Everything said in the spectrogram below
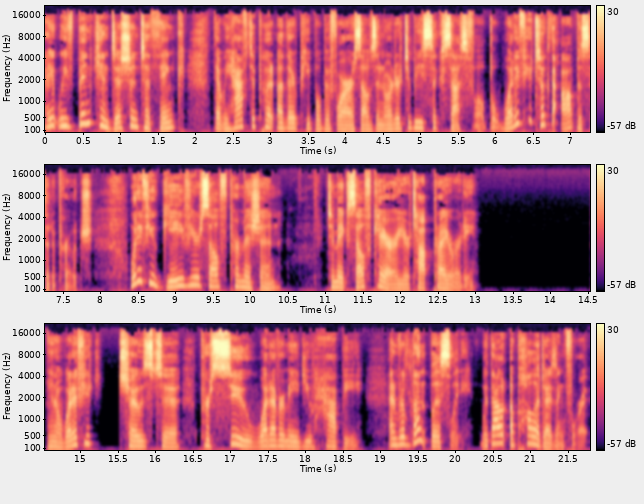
Right? We've been conditioned to think that we have to put other people before ourselves in order to be successful. But what if you took the opposite approach? What if you gave yourself permission to make self care your top priority? You know, what if you chose to pursue whatever made you happy and relentlessly without apologizing for it?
